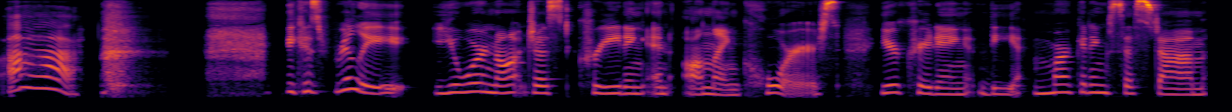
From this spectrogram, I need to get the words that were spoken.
Ah, because really, you're not just creating an online course, you're creating the marketing system,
